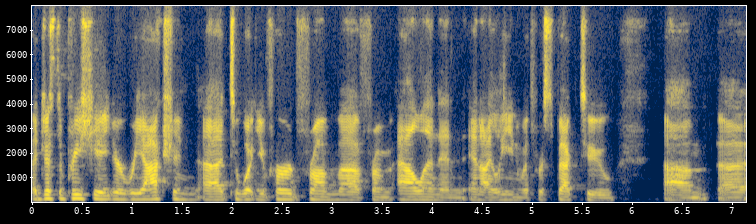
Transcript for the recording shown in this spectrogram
I just appreciate your reaction uh, to what you've heard from uh, from Alan and, and Aylin with respect to um, uh,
